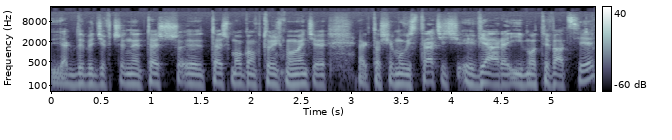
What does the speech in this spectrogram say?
jak gdyby dziewczyny też, y, też mogą w którymś momencie, jak to się mówi, stracić wiarę i motywację.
